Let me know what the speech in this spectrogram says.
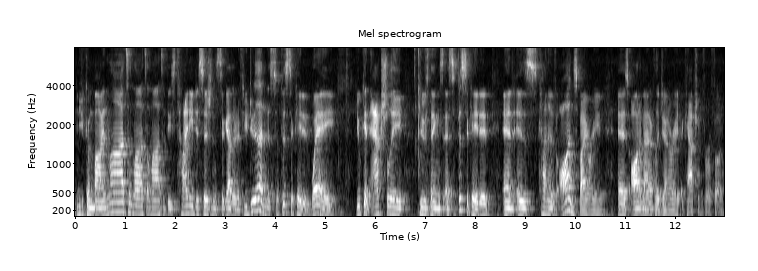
and you combine lots and lots and lots of these tiny decisions together. And if you do that in a sophisticated way, you can actually do things as sophisticated and as kind of awe-inspiring as automatically generate a caption for a photo.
